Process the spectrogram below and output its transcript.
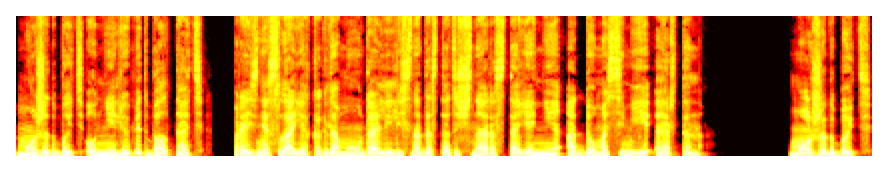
«Может быть, он не любит болтать?» — произнесла я, когда мы удалились на достаточное расстояние от дома семьи Эртон. «Может быть»,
